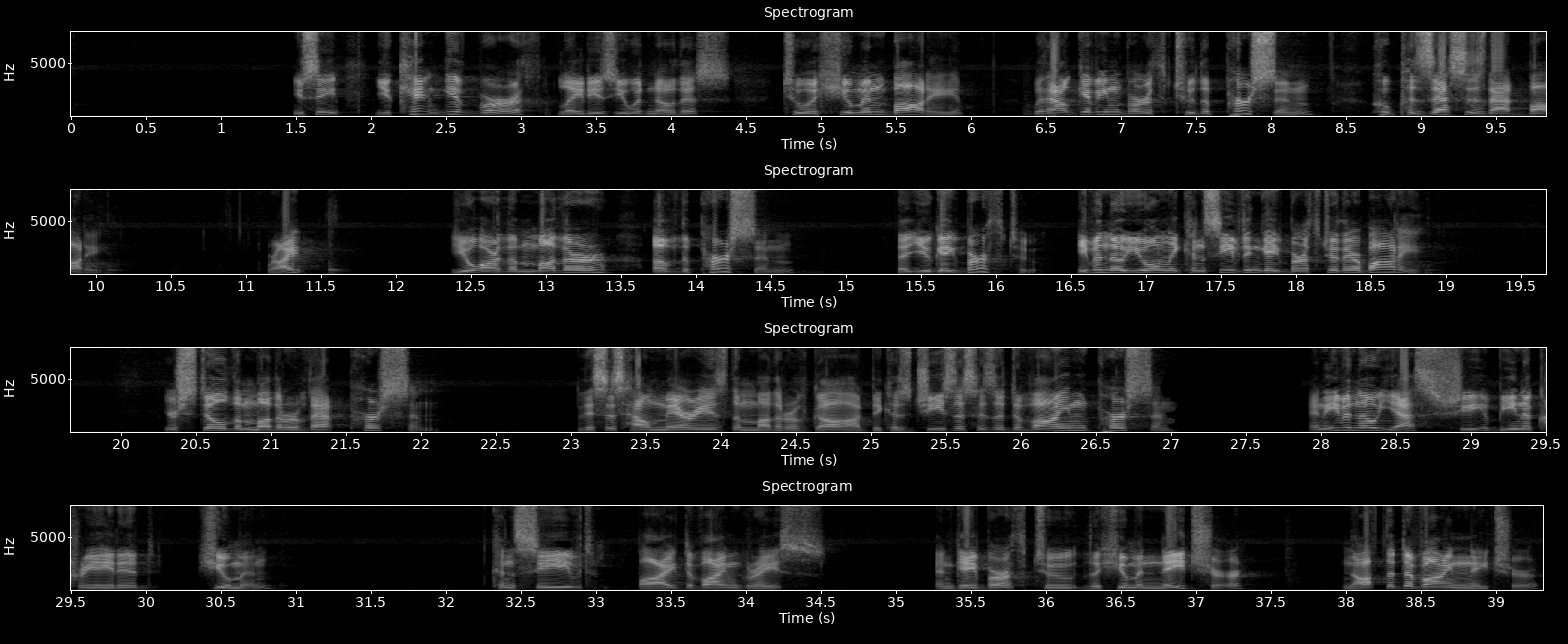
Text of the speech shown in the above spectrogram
You see, you can't give birth, ladies, you would know this, to a human body without giving birth to the person who possesses that body. Right? You are the mother of the person that you gave birth to, even though you only conceived and gave birth to their body. You're still the mother of that person. This is how Mary is the mother of God, because Jesus is a divine person. And even though, yes, she, being a created human, conceived by divine grace and gave birth to the human nature, not the divine nature,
